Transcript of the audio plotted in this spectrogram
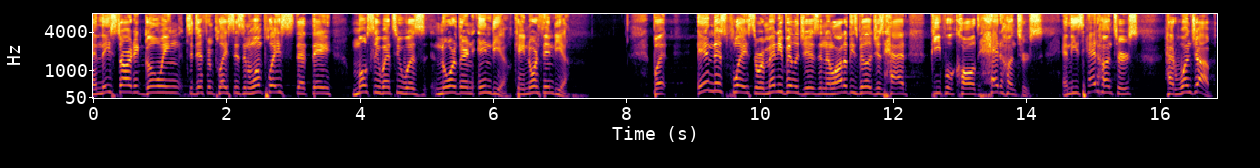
And they started going to different places. And one place that they mostly went to was northern India, okay, North India. But in this place, there were many villages, and a lot of these villages had people called headhunters. And these headhunters had one job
